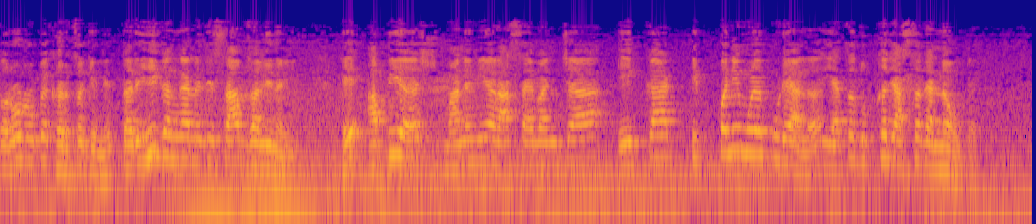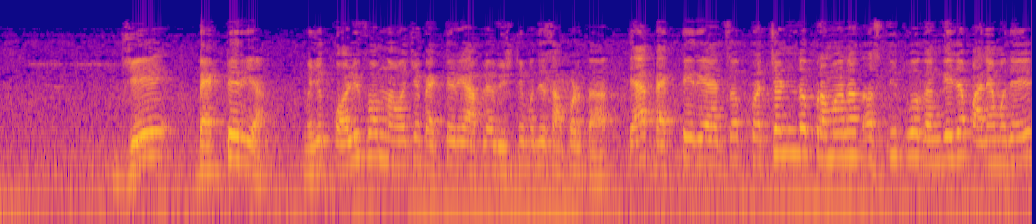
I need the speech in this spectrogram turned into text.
करोड रुपये खर्च केले. तरीही गंगा नदी साफ झाली नाही. हे अपयश माननीय राजसाहेबांच्या एका टिप्पणीमुळे पुढे आलं याचं दुःख जास्त त्यांना होतं जे बॅक्टेरिया म्हणजे कॉलिफॉर्म नावाचे बॅक्टेरिया आपल्या विष्ठेमध्ये सापडतात. त्या बॅक्टेरियाचं प्रचंड प्रमाणात अस्तित्व गंगेच्या पाण्यामध्ये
